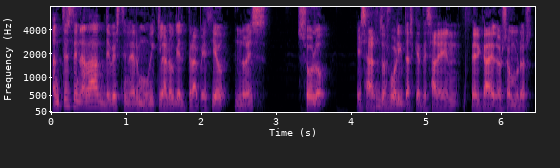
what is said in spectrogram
Antes de nada debes tener muy claro que el trapecio no es solo esas dos bolitas que te salen cerca de los hombros,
